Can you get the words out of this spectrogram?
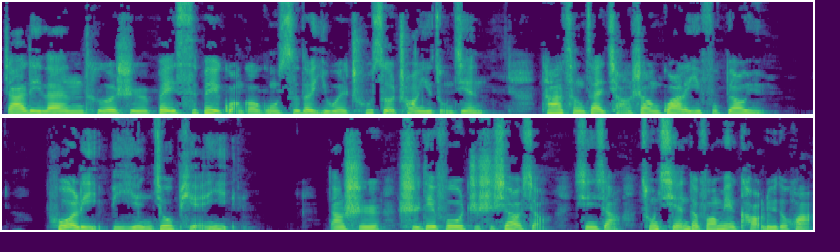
查理·莱恩特是贝斯贝广告公司的一位出色创意总监，他曾在墙上挂了一幅标语：“魄力比研究便宜。”当时，史蒂夫只是笑笑，心想：从钱的方面考虑的话，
